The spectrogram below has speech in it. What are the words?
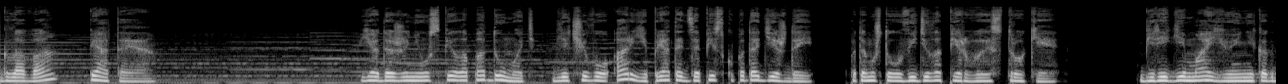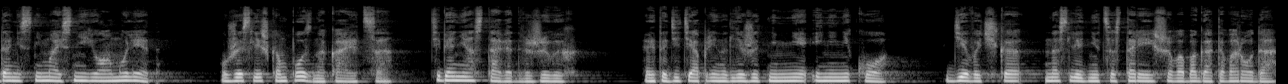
Глава пятая Я даже не успела подумать, для чего Арье прятать записку под одеждой, потому что увидела первые строки. «Береги Майю и никогда не снимай с нее амулет. Уже слишком поздно каяться. Тебя не оставят в живых. Это дитя принадлежит не мне и не Нико. Девочка – наследница старейшего богатого рода.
